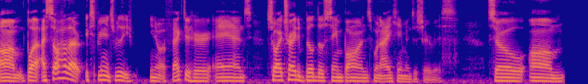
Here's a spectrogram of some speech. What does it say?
um, but I saw how that experience really you know affected her, and so I tried to build those same bonds when I came into service. So, um,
